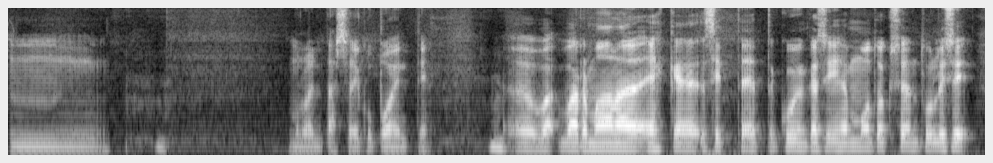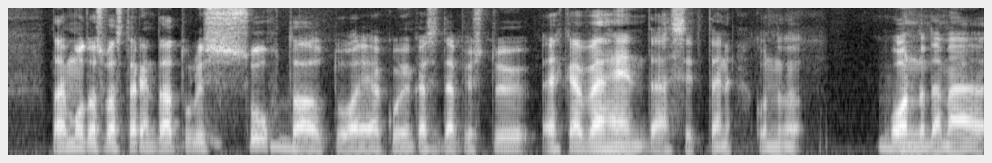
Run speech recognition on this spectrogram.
mm, Mulla oli tässä joku pointti. Varmaan ehkä sitten, että kuinka siihen muutokseen tulisi, tai muutosvastarintaan tulisi suhtautua ja kuinka sitä pystyy ehkä vähentää sitten, kun on tämä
